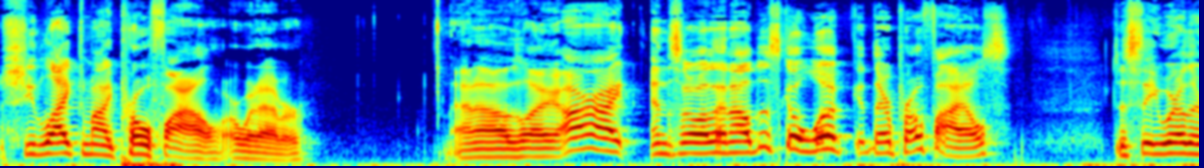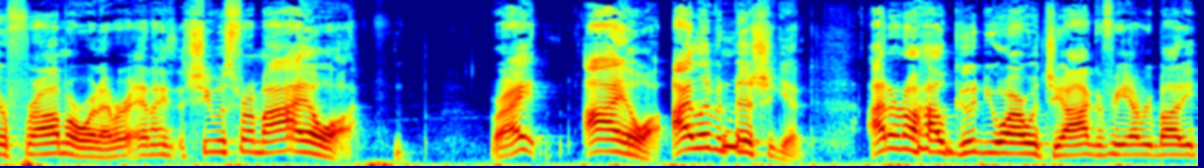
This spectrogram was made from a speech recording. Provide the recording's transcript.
she liked my profile or whatever. And I was like, all right. And so then I'll just go look at their profiles to see where they're from or whatever. And I she was from Iowa. Right? Iowa. I live in Michigan. I don't know how good you are with geography, everybody.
